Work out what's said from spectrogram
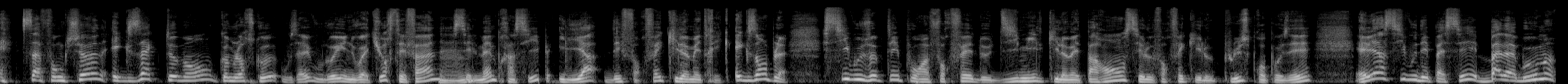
ça fonctionne exactement comme lorsque, vous savez, vous louez une voiture, Stéphane. Mhm. C'est le même principe. Il y a des forfaits kilométriques. Exemple, si vous optez pour un forfait de 10 000 km par an, c'est le forfait qui est le plus proposé. Eh bien, si vous dépassez, badaboum,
